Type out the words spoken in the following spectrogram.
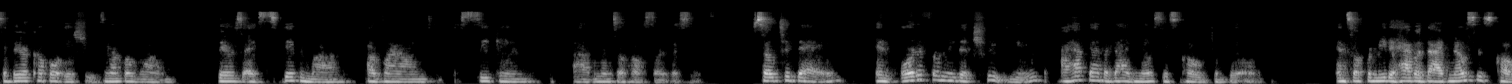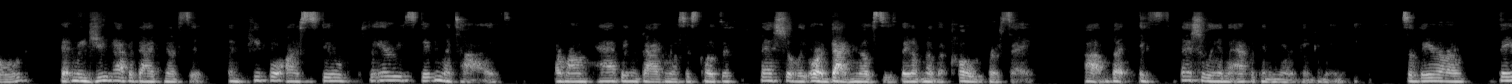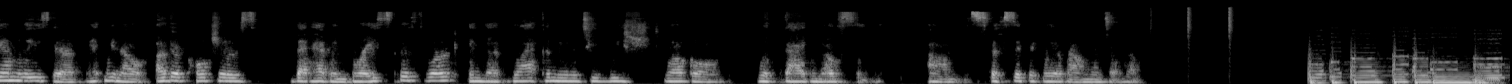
So there are a couple issues. Number one, there's a stigma around seeking uh, mental health services. So today, in order for me to treat you, I have to have a diagnosis code to build. And so for me to have a diagnosis code, that means you have a diagnosis. And people are still very stigmatized around having diagnosis codes, especially, or diagnosis. They don't know the code per se, uh, but especially in the African American community. So there are families, there are, you know, other cultures that have embraced this work. In the Black community, we struggle with diagnosing, um, specifically around mental health.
